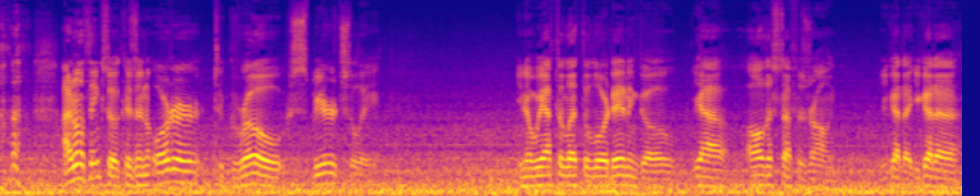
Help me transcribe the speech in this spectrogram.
I don't think so because in order to grow spiritually, you know, we have to let the Lord in and go, yeah, all this stuff is wrong. You gotta you gotta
